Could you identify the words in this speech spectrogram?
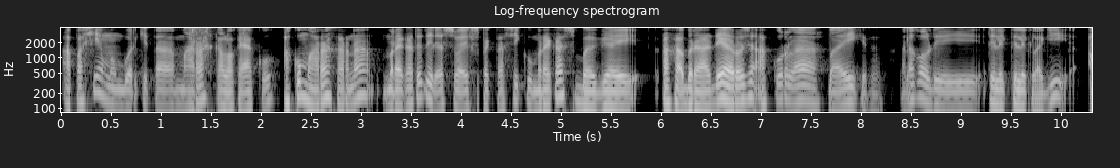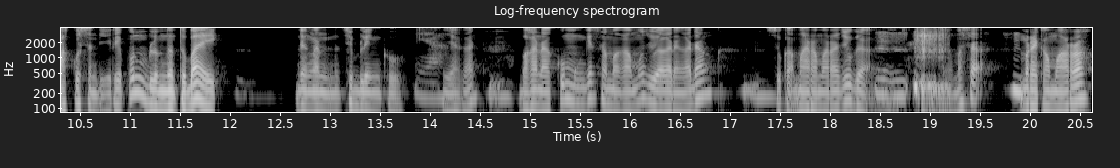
apa sih yang membuat kita marah kalau kayak aku aku marah karena mereka tuh tidak sesuai ekspektasiku mereka sebagai kakak beradik harusnya akur lah baik gitu padahal kalau ditilik-tilik lagi aku sendiri pun belum tentu baik dengan siblingku Iya. ya kan Mm-mm. bahkan aku mungkin sama kamu juga kadang-kadang Mm-mm. suka marah-marah juga. Nah, masa mereka marah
